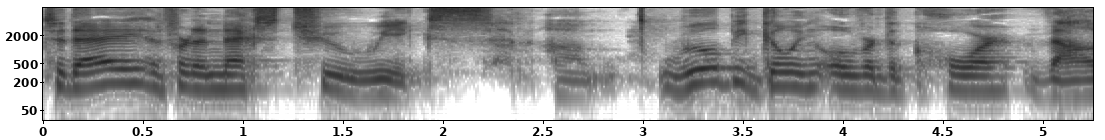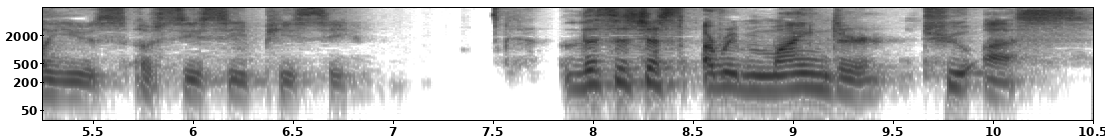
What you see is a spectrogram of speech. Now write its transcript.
Today and for the next two weeks, um, we'll be going over the core values of CCPC. This is just a reminder to us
